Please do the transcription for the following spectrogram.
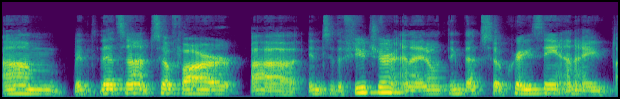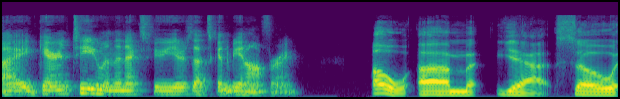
um it, that's not so far uh into the future and I don't think that's so crazy and I I guarantee you in the next few years that's going to be an offering. Oh, um yeah. So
